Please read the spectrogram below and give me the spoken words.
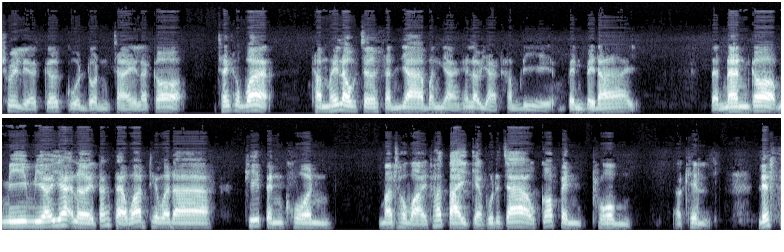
ช่วยเหลือเกื้อกูลดลใจ แล้วก็ใช้คำว่าทำให้เราเจอสัญญาบางอย่างให้เราอยากทำดีเป็นไปได้ แต่นั่นก็มีมีเยอะแยะเลย ตั้งแต่ว่าเทวดาที่เป็นคนมาถวายพระไตรแก่พระพุทธเจ้าก็เป็นพรหมโอเคเลสเซ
